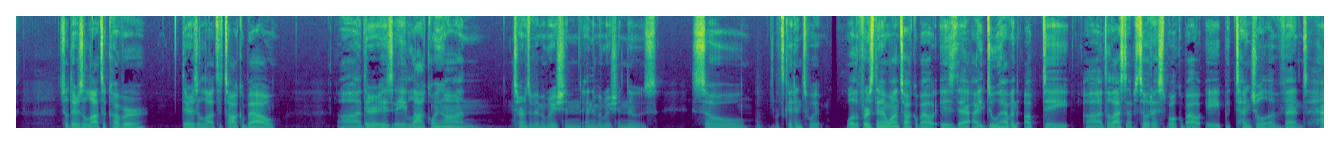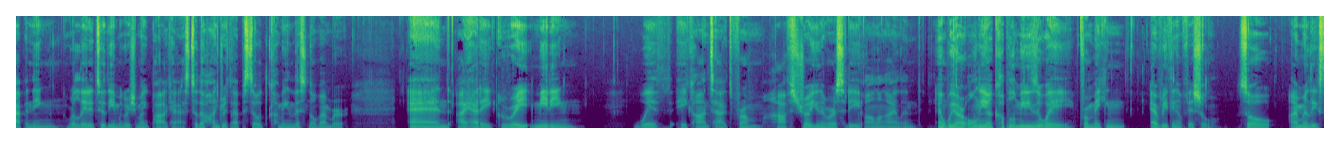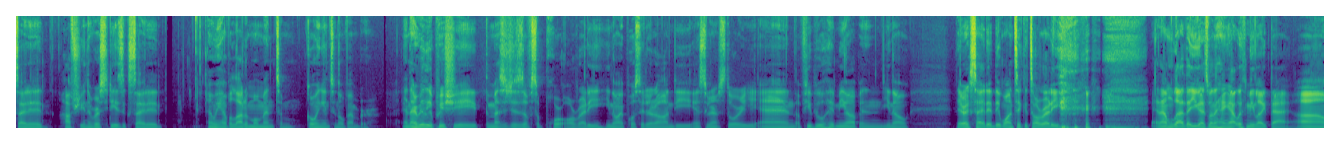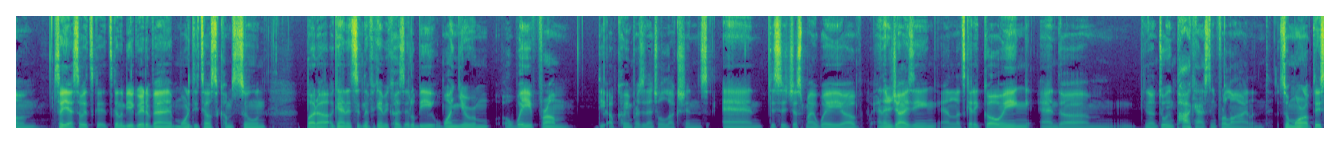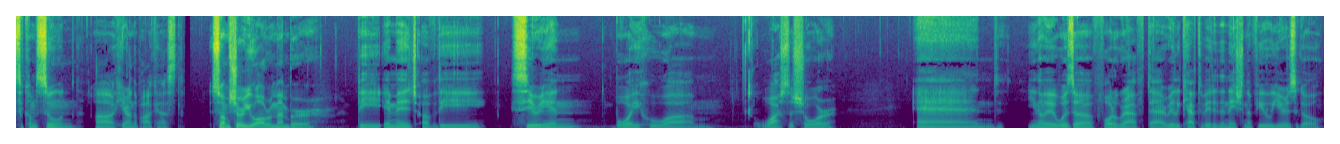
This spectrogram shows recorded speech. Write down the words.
So there's a lot to cover, there's a lot to talk about. Uh, there is a lot going on in terms of immigration and immigration news. So let's get into it. Well, the first thing I want to talk about is that I do have an update. Uh, the last episode, I spoke about a potential event happening related to the Immigration Mic podcast, to the 100th episode coming this November. And I had a great meeting with a contact from Hofstra University on Long Island. And we are only a couple of meetings away from making everything official. So I'm really excited. Hofstra University is excited and we have a lot of momentum going into November. And I really appreciate the messages of support already. You know, I posted it on the Instagram story, and a few people hit me up, and you know, they're excited. They want tickets already, and I'm glad that you guys want to hang out with me like that. Um, so yeah, so it's it's gonna be a great event. More details to come soon, but uh, again, it's significant because it'll be one year away from the upcoming presidential elections, and this is just my way of energizing and let's get it going and um, you know doing podcasting for Long Island. So more updates to come soon uh, here on the podcast. So I'm sure you all remember the image of the Syrian boy who um, washed ashore, and you know it was a photograph that really captivated the nation a few years ago.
